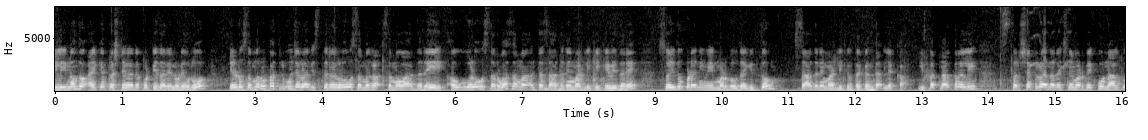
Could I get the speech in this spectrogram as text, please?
ಇಲ್ಲಿ ಇನ್ನೊಂದು ಆಯ್ಕೆ ಪ್ರಶ್ನೆಗಳನ್ನು ಕೊಟ್ಟಿದ್ದಾರೆ ನೋಡಿ ಅವರು. ಎರಡು ಸಮರೂಪ ತ್ರಿಭುಜಗಳ ವಿಸ್ತೀರ್ಣಗಳು ಸಮ ಸಮವಾದರೆ ಅವುಗಳು ಸರ್ವಸಮ ಅಂತ ಸಾಧನೆ ಮಾಡಲಿಕ್ಕೆ ಕೇಳಿದ್ದಾರೆ. ಸೊ ಇದು ಕೂಡ ನೀವು ಏನು ಮಾಡಬಹುದಾಗಿತ್ತು? ಸಾಧನೆ ಮಾಡಲಿಕ್ಕಿರ್ತಕ್ಕಂಥ ಲೆಕ್ಕ. ಇಪ್ಪತ್ನಾಲ್ಕರಲ್ಲಿ ಸ್ಪರ್ಶಕಗಳನ್ನು ರಚನೆ ಮಾಡಬೇಕು. ನಾಲ್ಕು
